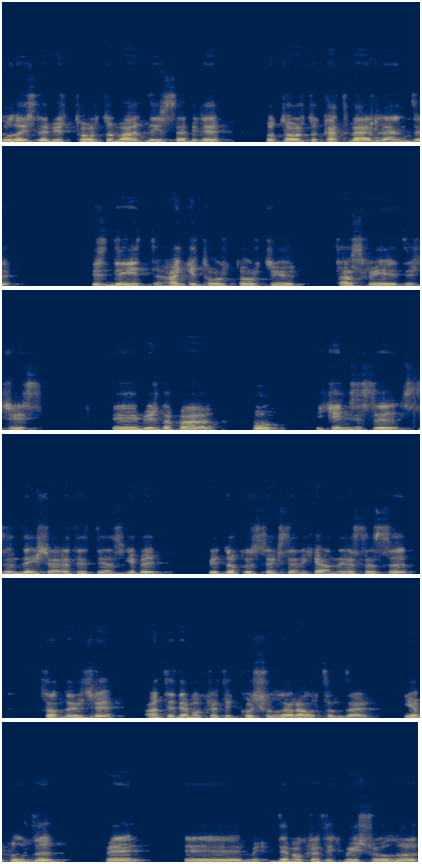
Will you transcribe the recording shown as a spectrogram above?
Dolayısıyla bir tortu vardıysa bile bu tortu katmerlendi. Biz neyi, hangi tor, tortuyu tasfiye edeceğiz? Ee, bir defa bu. İkincisi sizin de işaret ettiğiniz gibi 1982 Anayasası son derece antidemokratik koşullar altında yapıldı ve e, demokratik meşruluğu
